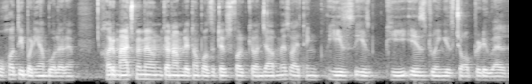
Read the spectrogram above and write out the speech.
बहुत ही बढ़िया बॉलर है हर मैच में मैं उनका नाम लेता हूँ पॉजिटिव्स फॉर पंजाब में सो आई थिंक ही इज ही इज डूइंग हिज जॉब प्रीटी वेल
